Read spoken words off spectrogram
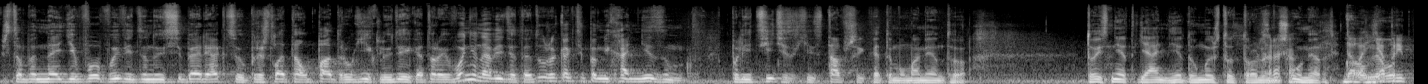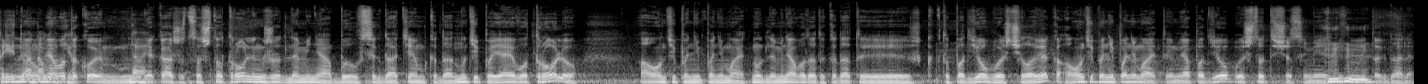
чтобы на его выведенную из себя реакцию пришла толпа других людей, которые его ненавидят, это уже как типа механизм политический, ставший к этому моменту. То есть нет, я не думаю, что троллинг Хорошо. умер. Давай, А я вот- при- приведу не, У меня аналогию. вот такой, Давай. мне кажется, что троллинг же для меня был всегда тем, когда, ну, типа, я его троллю, а он, типа, не понимает. Ну, для меня вот это, когда ты как-то подъебываешь человека, а он, типа, не понимает, ты меня подъебываешь, что ты сейчас имеешь в виду и так далее.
